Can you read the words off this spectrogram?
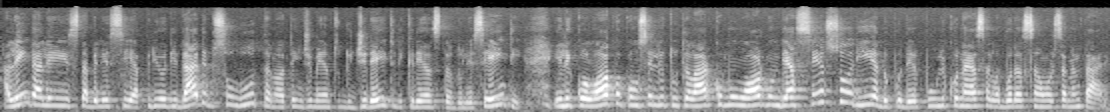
Além da lei estabelecer a prioridade absoluta no atendimento do direito de criança e do adolescente, ele coloca o Conselho Tutelar como um órgão de assessoria do poder público nessa elaboração orçamentária.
